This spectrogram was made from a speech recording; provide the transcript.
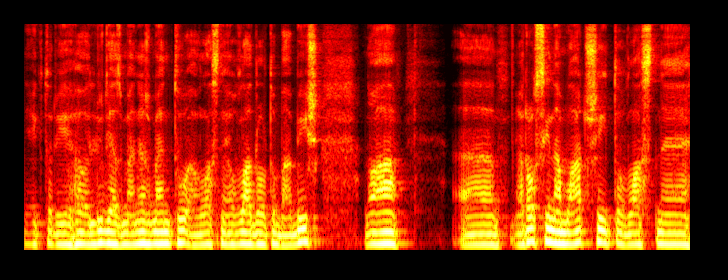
niektorí jeho ľudia z manažmentu a vlastne ovládol to Babiš. No a Rosina mladší to vlastne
